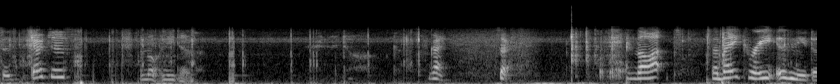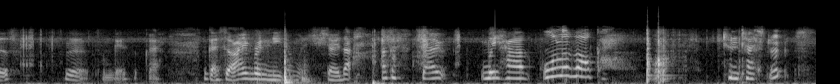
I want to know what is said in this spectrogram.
so judges are not needed. Okay, so, but the bakery is needed. Gates up there. Okay, so I really don't to show that. Okay, so we have all of our contestants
